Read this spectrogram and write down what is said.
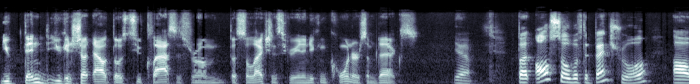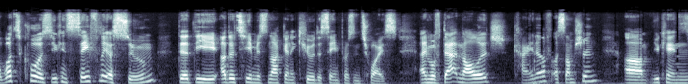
you then you can shut out those two classes from the selection screen and you can corner some decks. Yeah, but also with the bench rule, uh, what's cool is you can safely assume that the other team is not going to queue the same person twice, and with that knowledge, kind of assumption, um, you can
